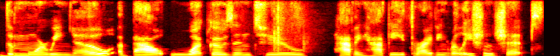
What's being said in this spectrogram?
the more we know about what goes into having happy, thriving relationships,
